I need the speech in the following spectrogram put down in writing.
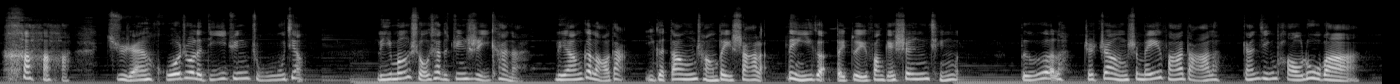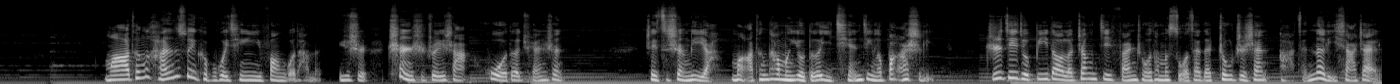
哈哈哈！居然活捉了敌军主将！李蒙手下的军士一看呐。两个老大，一个当场被杀了，另一个被对方给生擒了。得了，这仗是没法打了，赶紧跑路吧！马腾、韩遂可不会轻易放过他们，于是趁势追杀，获得全胜。这次胜利呀，马腾他们又得以前进了八十里，直接就逼到了张继、樊稠他们所在的周至山啊，在那里下寨了。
